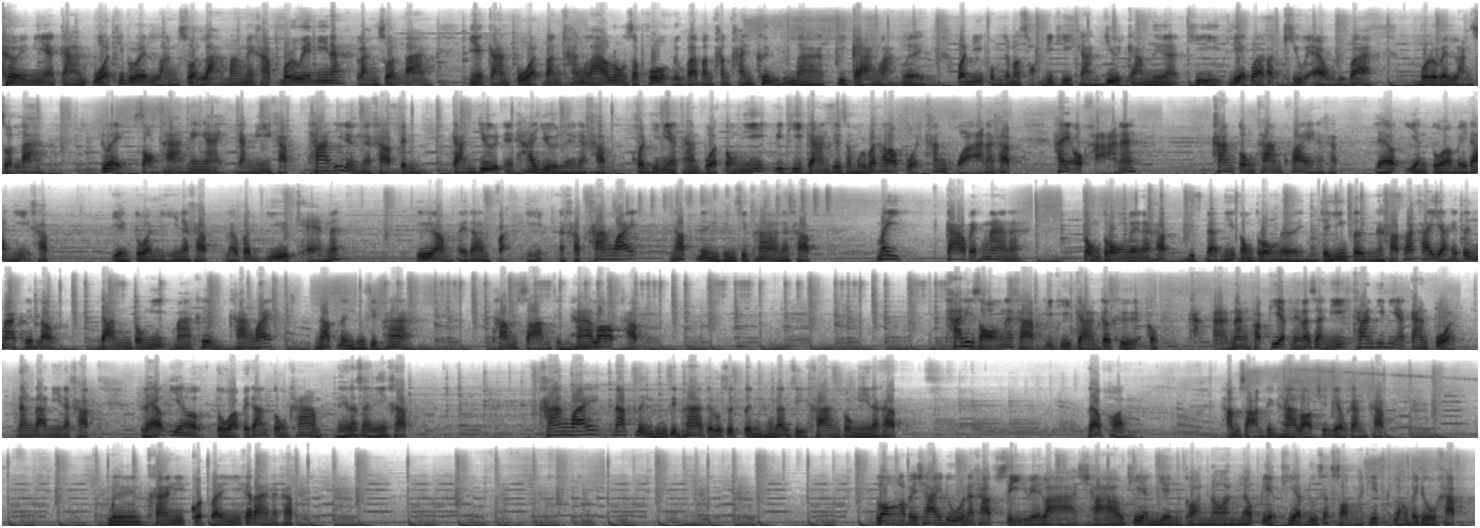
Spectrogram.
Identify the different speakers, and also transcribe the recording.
Speaker 1: เคยมีอาการปวดที่บริเวณหลังส่วนล่างบ้างไหมครับ บริเวณนี้นะหลังส่วนล่าง มีอาการปวดบางครั้งล้าวลงสะโพกหรือว่าบางครั้งคันขึ้นขึ้นมาที่กลางหลังเลย วันนี้ผมจะมาสอนวิธีการยืดกล้ามเนื้อที่เรียกว่า QL หรือว่าบริเวณหลังส่วนล่าง ด้วย 2ท่าง่าย ๆ ดังนี้ครับท่าที่1นงนะครับเป็นการยืดในท่ายืนเลยนะครับ คนที่มีอาการปวดตรงนี้ วิธีการคือสมมุติว่าถ้าเราปวดข้างขวานะครับ ให้เอาขานะ ข้างตรงข้ามไขว้นะครับ แล้วเอียงตัวไปด้านนี้ครับ เอียงตัวหนีนะครับ แล้วก็ยืดแขนนะ เอื้อมไปด้านฝั่งนี้นะครับ ค้างไว้นับ1ถึง15 นะครับ ไม่ก้าวไปข้างหน้านะ ตรงๆเลยนะครับ บิดแบบนี้ตรงๆเลย มันจะยิ่งตึงนะครับ ถ้าใครอยากให้ตึงมากขึ้นเราดันตรงนี้มากขึ้น ค้างไว้นับ1ถึง15ทำ3ถึง5รอบครับ ท่าที่2นะครับวิธีการก็คือเอาขานั่งพับเพียบในลักษณะนี้ข้างที่มีอาการปวดนั่งด้านนี้นะครับ แล้วเอียงตัวไปด้านตรงข้ามในลักษณะนี้ครับ ค้างไว้นับ1ถึง15 จะรู้สึกตึงทางด้านสี่ข้างตรงนี้นะครับ แล้วผ่อนทำ3ถึง5รอบเช่นเดียวกันครับ มือข้างนี้กดไว้อย่างนี้ก็ได้นะครับ ลองเอาไปใช้ดูนะครับ 4 เวลาเช้าเที่ยงเย็นก่อนนอน แล้วเปรียบเทียบดูสัก 2 อาทิตย์ลองไปดูครับ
